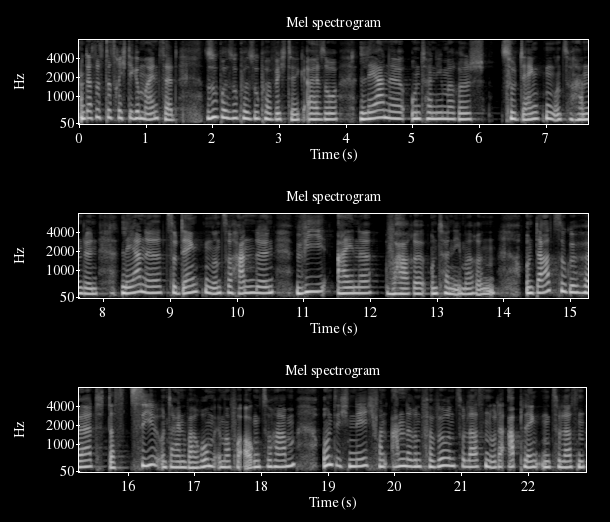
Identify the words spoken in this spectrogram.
Und das ist das richtige Mindset. Super, super, super wichtig. Also lerne unternehmerisch zu denken und zu handeln. Lerne zu denken und zu handeln wie eine wahre Unternehmerin. Und dazu gehört das Ziel und dein Warum immer vor Augen zu haben und dich nicht von anderen verwirren zu lassen oder ablenken zu lassen.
